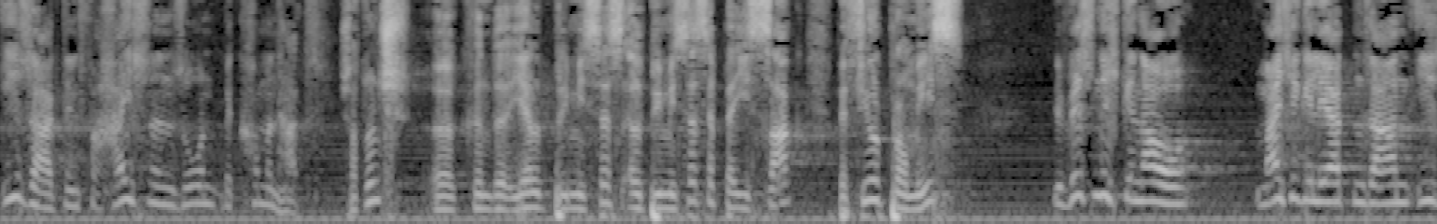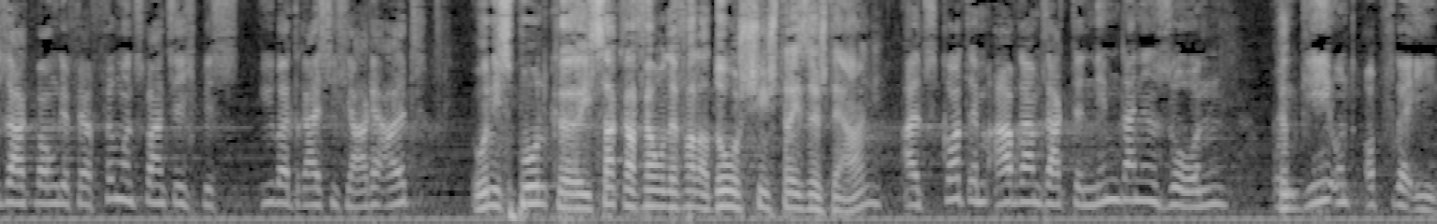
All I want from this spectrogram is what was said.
Isaac, den verheißenen Sohn, bekommen hat, și atunci când el primisese, îl primisese pe Isaac, pe fiul promis, wir wissen nicht genau, manche Gelehrten sahen, Isaac war ungefähr 25 bis über 30 Jahre alt, unii spun că Isaac avea undeva la 25-30 de ani, als Gott dem Abraham sagte, nimm deinen Sohn und Când- geh und opfere ihn.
